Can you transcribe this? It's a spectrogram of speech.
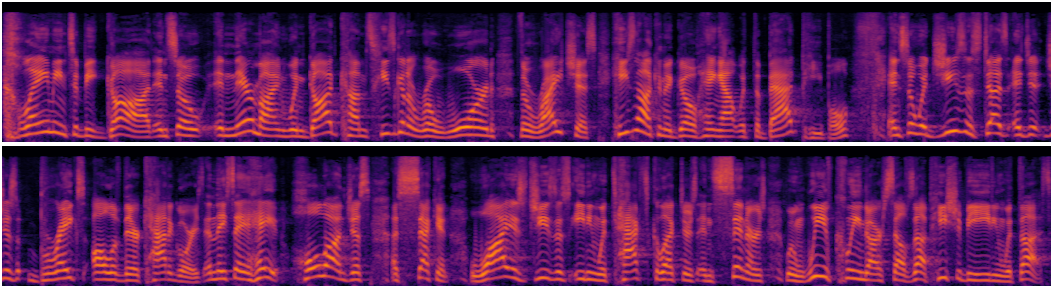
claiming to be God. And so, in their mind, when God comes, he's going to reward the righteous. He's not going to go hang out with the bad people. And so, what Jesus does, it just breaks all of their categories categories. And they say, hey, hold on just a second. Why is Jesus eating with tax collectors and sinners when we've cleaned ourselves up? He should be eating with us.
